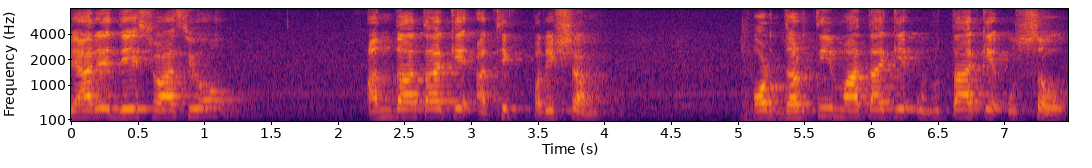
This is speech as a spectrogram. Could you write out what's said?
प्यारे देशवासियों, अन्नदाता के अधिक परिश्रम और धरती माता के उगता के उत्सव,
